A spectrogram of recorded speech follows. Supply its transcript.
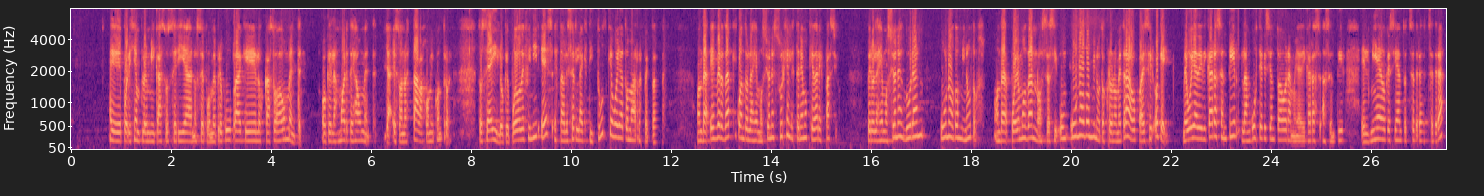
por ejemplo, en mi caso sería, no sé, pues me preocupa que los casos aumenten o que las muertes aumenten. Ya, eso no está bajo mi control. Entonces ahí lo que puedo definir es establecer la actitud que voy a tomar respecto a Onda, es verdad que cuando las emociones surgen les tenemos que dar espacio, pero las emociones duran uno o dos minutos. Onda, podemos darnos así un, uno o dos minutos cronometrados para decir, ok, me voy a dedicar a sentir la angustia que siento ahora, me voy a dedicar a sentir el miedo que siento, etcétera, etcétera.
